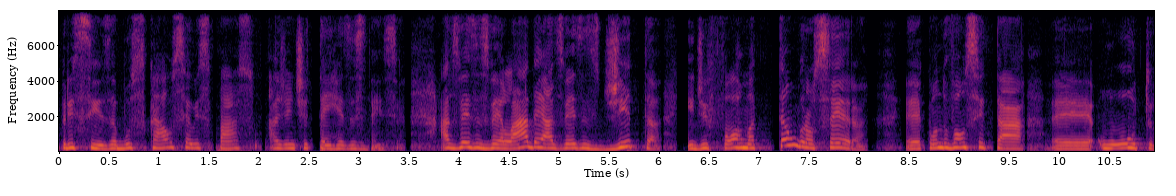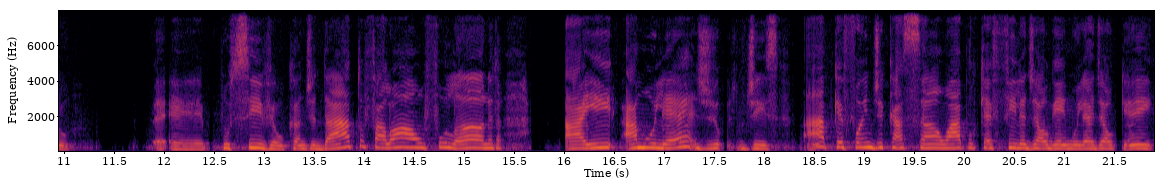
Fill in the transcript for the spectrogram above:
precisa buscar o seu espaço, a gente tem resistência. Às vezes velada e às vezes dita e de forma tão grosseira, é, quando vão citar é, o outro é, é possível candidato, falam, ah, o fulano. Aí a mulher diz, ah, porque foi indicação, ah, porque é filha de alguém, mulher de alguém,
